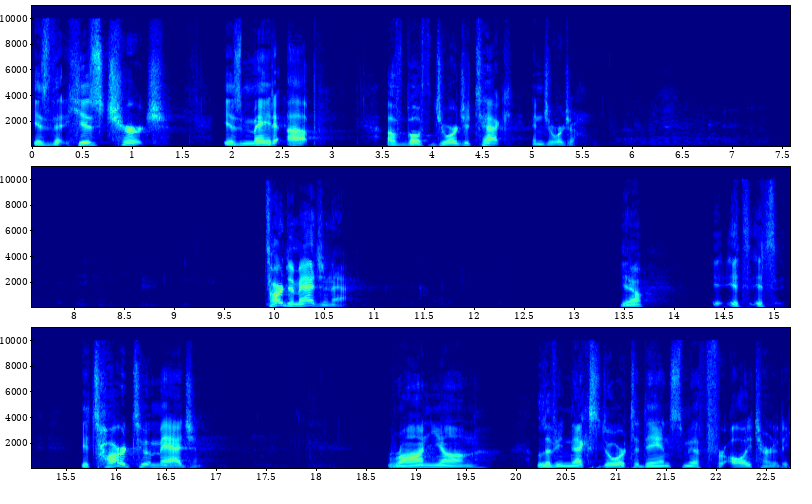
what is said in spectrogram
is that his church is made up of both Georgia Tech and Georgia. It's hard to imagine that. You know, it's, it's, it's hard to imagine Ron Young living next door to Dan Smith for all eternity.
